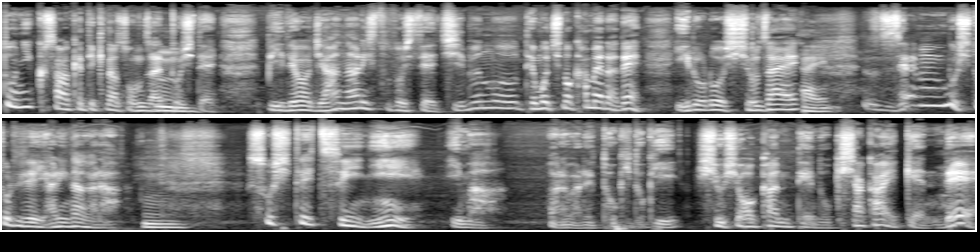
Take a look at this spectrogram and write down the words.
当に草分け的な存在として、ビデオジャーナリストとして自分の手持ちのカメラでいろいろ取材、はい。全部一人でやりながら、そしてついに今我々時々首相官邸の記者会見で、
